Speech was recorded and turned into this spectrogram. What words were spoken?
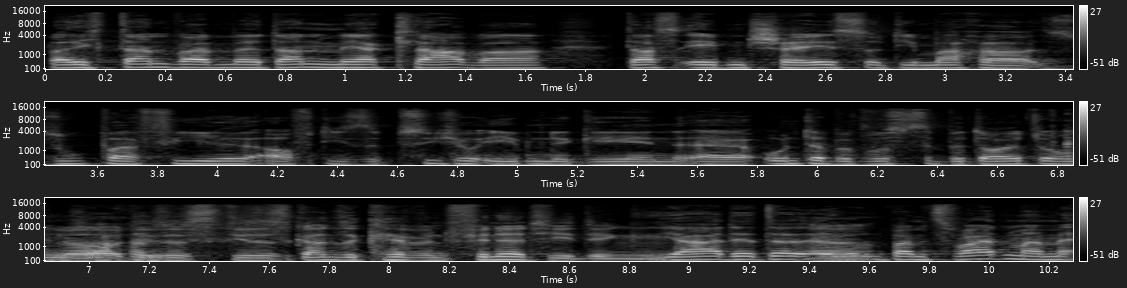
weil ich dann, weil mir dann mehr klar war, dass eben Chase und die Macher super viel auf diese Psychoebene gehen, äh, unterbewusste Bedeutung. genau, Sachen. dieses, dieses ganze Kevin Finnerty-Ding. Ja, der, der, Ja. und beim zweiten Mal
